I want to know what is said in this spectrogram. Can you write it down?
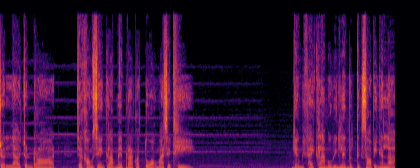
จนแล้วจนรอด เจ้าของเสียงกลับไม่ปรากฏตัวออกมาเสียที ยังมีใครกล้ามาวิ่งเล่นบนตึกสอบอย่างนั้นเหรอ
